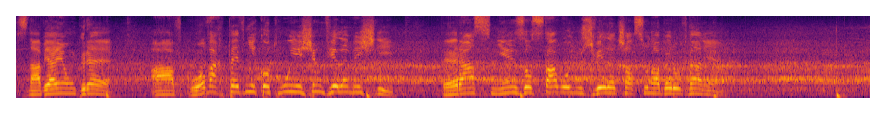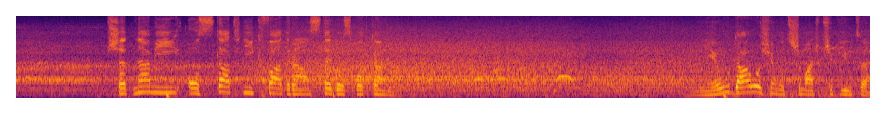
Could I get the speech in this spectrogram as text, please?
Znawiają grę, a w głowach pewnie kotłuje się wiele myśli. Teraz nie zostało już wiele czasu na wyrównanie. Przed nami ostatni kwadrans tego spotkania. Nie udało się utrzymać przy piłce.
